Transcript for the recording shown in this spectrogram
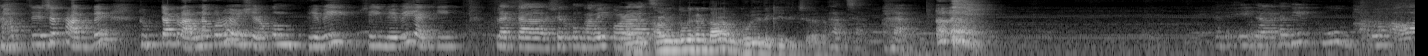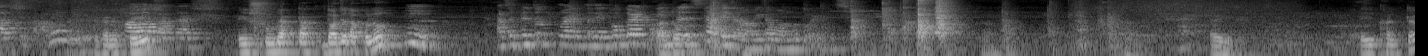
রাত্রে এসে থাকবে টুকটাক রান্না করবে। আমি সেরকম ভেবেই সেই ভেবেই আর কি ফ্ল্যাটটা সেরকম ভাবেই করা আছে। আমি তুমি এখানে দাঁড়া আমি ঘুরিয়ে দেখিয়ে দিচ্ছি আচ্ছা হ্যাঁ। এই জায়গাটা দিয়ে খুব ভালো হাওয়া আসে দারুণ এখানে পেজ এই সুর একটা দরজাটা খোলো। হুম। আচ্ছা ভেতর মানে- মানে ঢোকার এন্ট্রেন্সটা এই দাঁড়াও এটা বন্ধ করে দিচ্ছি। এই এইখানটা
